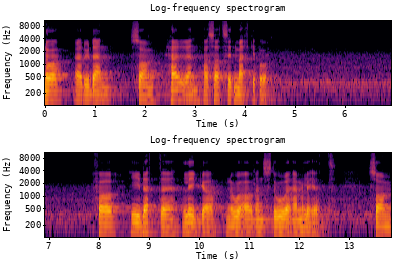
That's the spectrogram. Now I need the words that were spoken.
Nå er du den som Herren har satt sitt merke på. For i dette ligger noe av den store hemmelighet som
